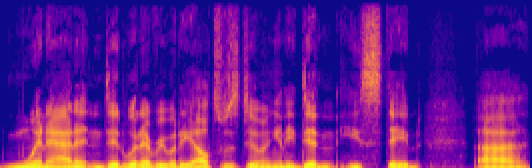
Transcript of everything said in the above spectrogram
went at it and did what everybody else was doing, and he didn't. He stayed uh,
